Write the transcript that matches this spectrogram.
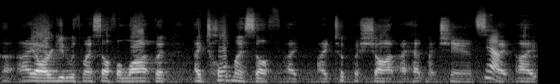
I argued with myself a lot, but I told myself I, I took my shot. I had my chance. Yeah. I, I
